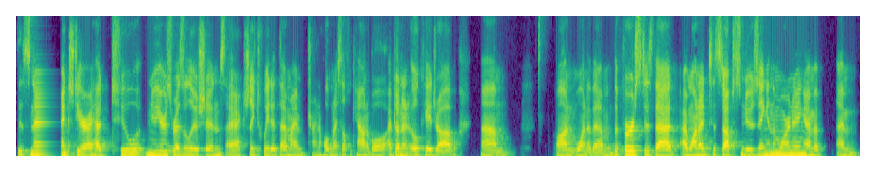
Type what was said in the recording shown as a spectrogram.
This next year, I had two New Year's resolutions. I actually tweeted them. I'm trying to hold myself accountable. I've done an okay job um, on one of them. The first is that I wanted to stop snoozing in the morning. I'm a I'm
